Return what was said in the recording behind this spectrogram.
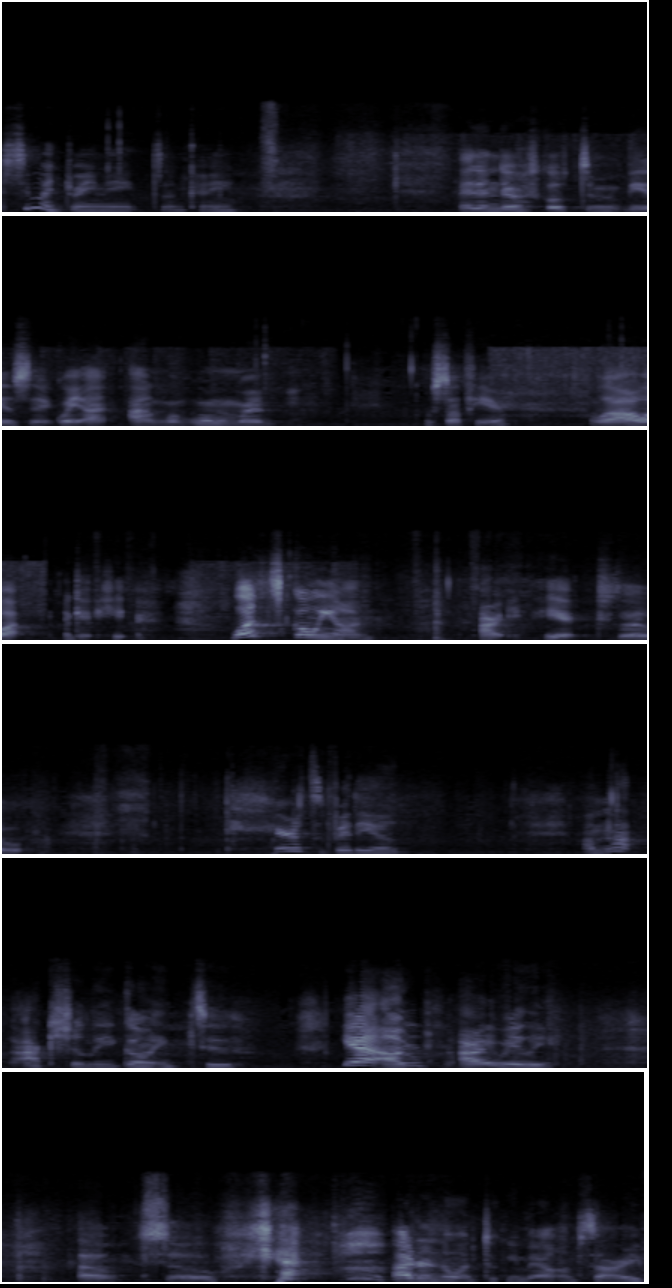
See my dream mates, okay. And then there's goes to music. Wait, I, I one more. We'll stop here. Well? Okay, here. What's going on? All right, here. So here's the video. I'm not actually going to. Yeah, I'm. I really. Oh, so yeah. I don't know what I'm talking about. I'm sorry.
